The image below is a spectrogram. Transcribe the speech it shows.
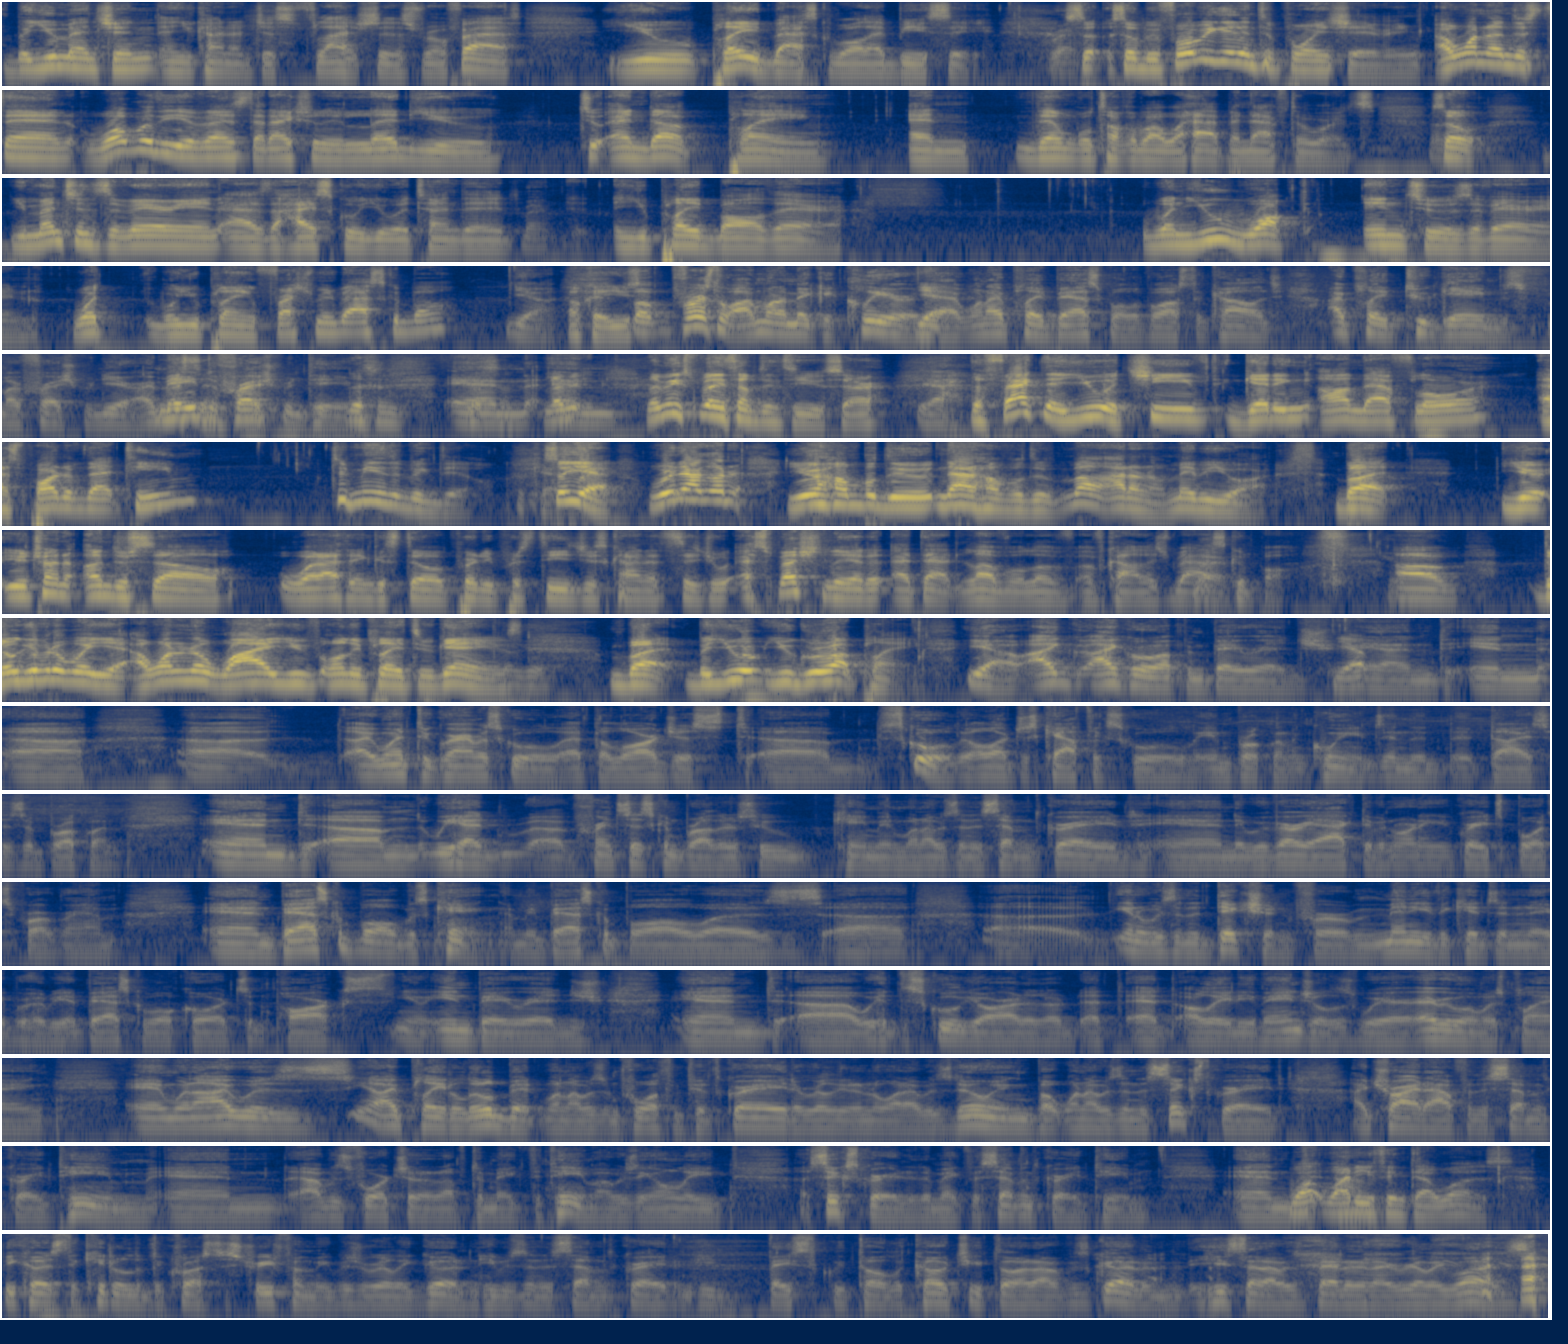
But you mentioned, and you kind of just flashed this real fast. You played basketball at BC. So, so before we get into point shaving, I want to understand what were the events that actually led you to end up playing, and then we'll talk about what happened afterwards. So you mentioned Xaverian as the high school you attended, and you played ball there. When you walked into Xaverian, what were you playing freshman basketball? Yeah. Okay, you- but first of all, I want to make it clear Yeah. that when I played basketball at Boston College, I played two games my freshman year. I made Listen, the freshman team. Listen, and, listen, let and me let me explain something to you, sir. Yeah. The fact that you achieved getting on that floor as part of that team, to me, is a big deal. Okay. So yeah, we're not gonna. You're a humble dude, not a humble dude. Well, I don't know. Maybe you are, but you're you're trying to undersell what I think is still a pretty prestigious kind of situation, especially at, at that level of, of college basketball. Um, don't give it away yet. I want to know why you've only played two games, but but you you grew up playing. Yeah, I, I grew up in Bay Ridge, Yep. and in uh, uh, I went to grammar school at the largest uh, school, the largest Catholic school in Brooklyn and Queens, in the, the Diocese of Brooklyn. And um, we had uh, Franciscan brothers who came in when I was in the seventh grade, and they were very active in running a great sports program. And basketball was king. I mean, basketball was, uh, uh, you know, was an addiction for many of the kids in the neighborhood. We had basketball courts and parks, you know, in Bay Ridge, and uh, we had the schoolyard at, at, at Our Lady of Angels where everyone was playing. When I was, you know, I played a little bit when I was in fourth and fifth grade. I really didn't know what I was doing. But when I was in the sixth grade, I tried out for the seventh grade team, and I was fortunate enough to make the team. I was the only uh, sixth grader to make the seventh grade team. And Why, why do you um, think that was? because the kid who lived across the street from me was really good, and he was in the seventh grade, and he basically told the coach he thought I was good, and he said I was better than I really was.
